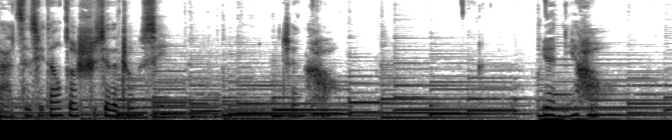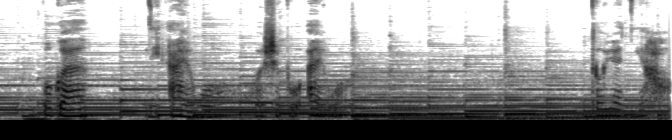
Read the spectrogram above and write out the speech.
把自己当做世界的中心，真好。愿你好，不管你爱我或是不爱我，都愿你好。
